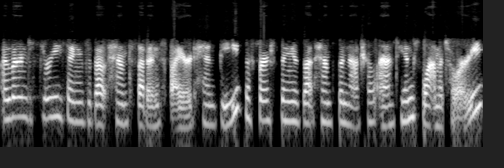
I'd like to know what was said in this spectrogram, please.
I learned three things about hemp that inspired HempE. The first thing is that hemp's a natural anti-inflammatory.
